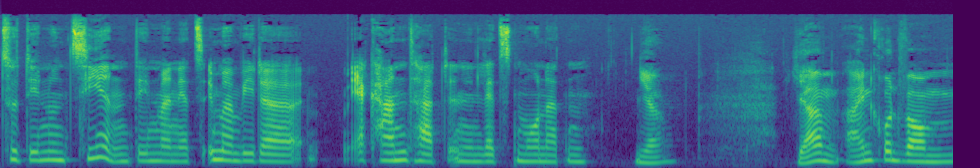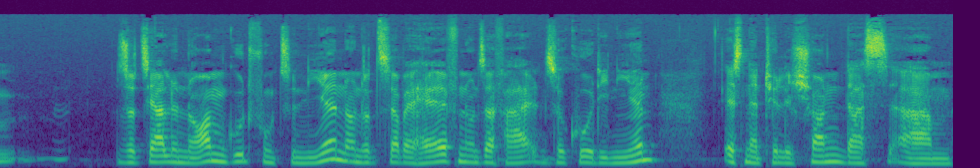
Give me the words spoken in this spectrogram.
zu denunzieren, den man jetzt immer wieder erkannt hat in den letzten Monaten? Ja. Ja, ein Grund, warum soziale Normen gut funktionieren und uns dabei helfen, unser Verhalten zu koordinieren, ist natürlich schon, dass ähm,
